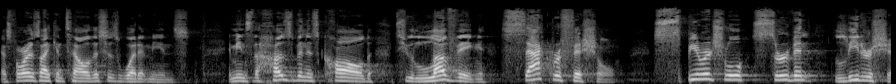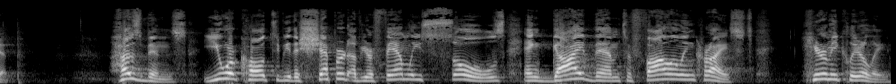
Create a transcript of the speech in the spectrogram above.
As far as I can tell, this is what it means it means the husband is called to loving, sacrificial, spiritual servant leadership, Husbands, you are called to be the shepherd of your family's souls and guide them to following Christ. Hear me clearly.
